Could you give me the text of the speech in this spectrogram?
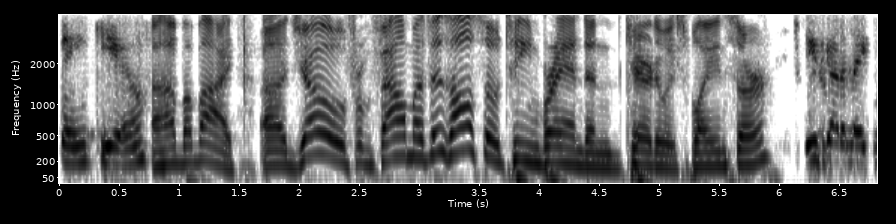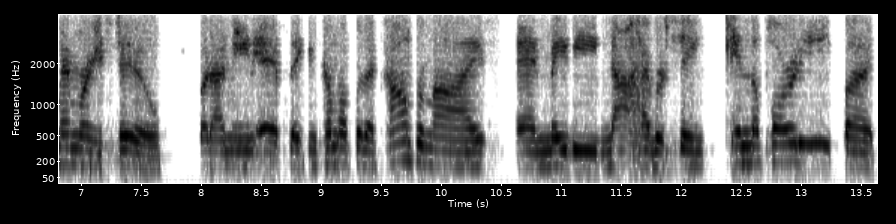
Thank you. Uh, bye bye. Uh, Joe from Falmouth is also Team Brandon. Care to explain, sir? he's got to make memories too. But I mean, if they can come up with a compromise and maybe not have her sing in the party, but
